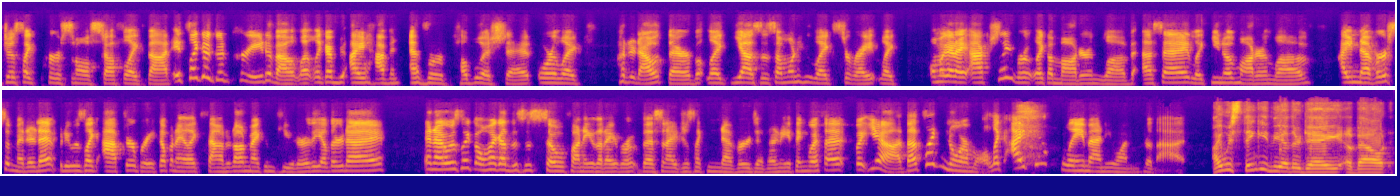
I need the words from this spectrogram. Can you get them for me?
just like personal stuff like that. It's like a good creative outlet. Like I've, I haven't ever published it or like put it out there, but like, yeah, so someone who likes to write, like, oh my God, I actually wrote like a modern love essay, like, you know, modern love. I never submitted it, but it was like after a breakup and I like found it on my computer the other day. And I was like, oh my God, this is so funny that I wrote this and I just like never did anything with it. But yeah, that's like normal. Like I can't blame anyone for that. I was thinking the other day about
